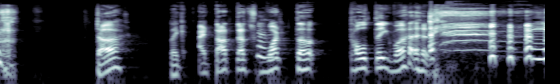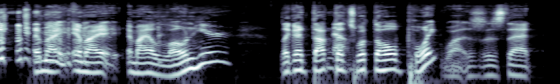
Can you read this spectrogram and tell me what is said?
Duh. Like I thought that's what the whole thing was. am I am I am I alone here? Like I thought No. that's what the whole point was is that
